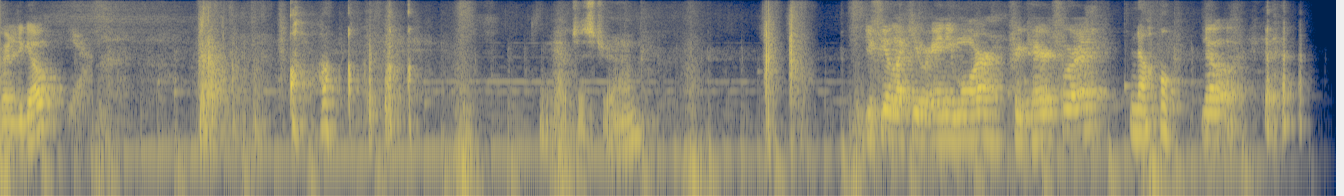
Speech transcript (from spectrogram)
Ready to go? Yeah. I just drum. Do you feel like you were any more prepared for it? No. No.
